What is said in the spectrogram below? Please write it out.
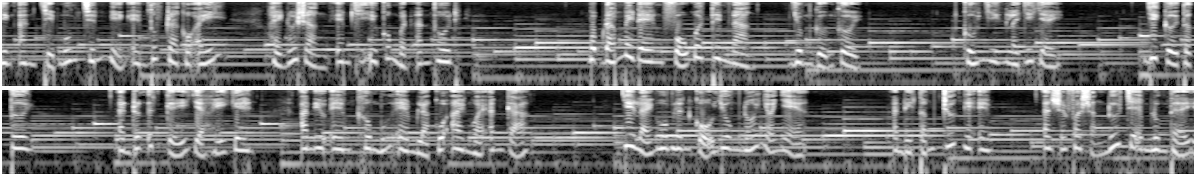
nhưng anh chỉ muốn chính miệng em thốt ra câu ấy. Hãy nói rằng em chỉ yêu có mình anh thôi. Đi Một đám mây đen phủ qua tim nàng Dung gượng cười. Cố nhiên là như vậy. Di cười thật tươi. Anh rất ích kỷ và hay ghen. Anh yêu em không muốn em là của ai ngoài anh cả. Di lại hôn lên cổ Dung nói nhỏ nhẹ. Anh đi tắm trước nghe em. Anh sẽ pha sẵn nước cho em luôn thể.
